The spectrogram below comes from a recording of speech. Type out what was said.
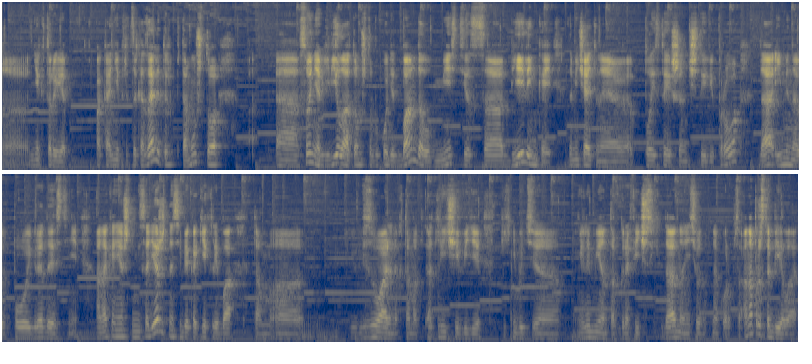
э, некоторые пока не предзаказали только потому, что Sony объявила о том, что выходит бандл вместе с беленькой, замечательной PlayStation 4 Pro, да, именно по игре Destiny. Она, конечно, не содержит на себе каких-либо там э, визуальных там от, отличий в виде каких-нибудь э, элементов графических, да, нанесенных на корпус. Она просто белая.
